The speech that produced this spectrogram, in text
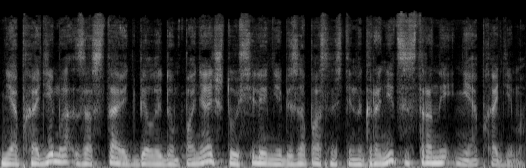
необходимо заставить Белый дом понять, что усиление безопасности на границе страны необходимо.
